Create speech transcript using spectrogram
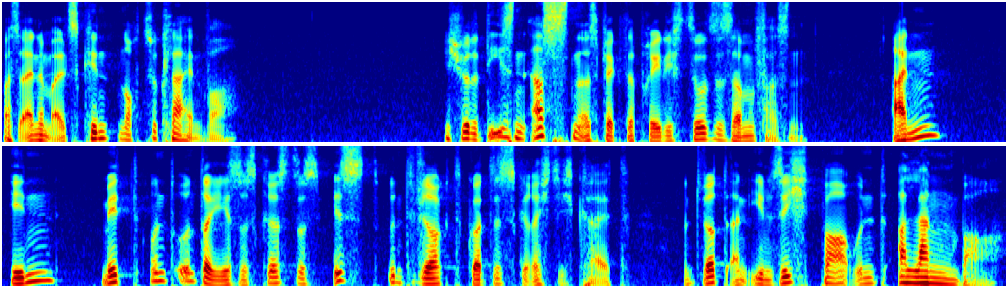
was einem als Kind noch zu klein war. Ich würde diesen ersten Aspekt der Predigt so zusammenfassen. An, in, mit und unter Jesus Christus ist und wirkt Gottes Gerechtigkeit und wird an ihm sichtbar und erlangbar.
